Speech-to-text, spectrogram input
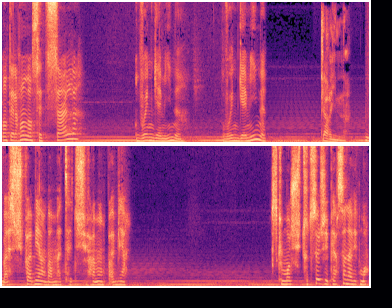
Quand elle rentre dans cette salle, on voit une gamine. On voit une gamine. Karine. Bah, je suis pas bien dans ma tête. Je suis vraiment pas bien. Que moi, je suis toute seule, j'ai personne avec moi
